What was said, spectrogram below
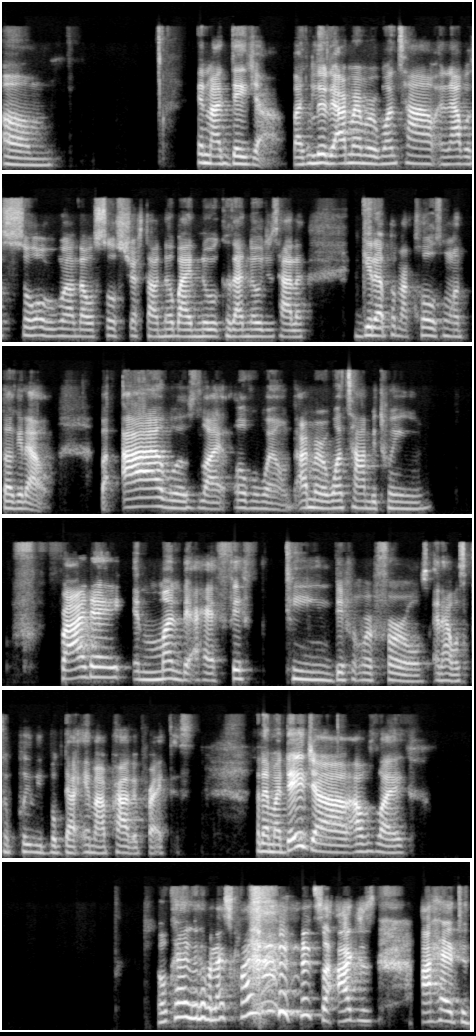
um in my day job. Like literally, I remember one time, and I was so overwhelmed. I was so stressed out. Nobody knew it because I know just how to get up, put my clothes on, thug it out. But I was like overwhelmed. I remember one time between Friday and Monday, I had 15 different referrals, and I was completely booked out in my private practice. But at my day job, I was like, okay, we have a nice client. so I just I had to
